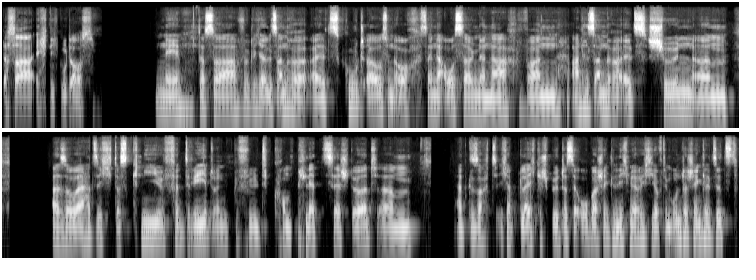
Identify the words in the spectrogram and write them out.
das sah echt nicht gut aus. Nee, das sah wirklich alles andere als gut aus und auch seine Aussagen danach waren alles andere als schön. Ähm, also er hat sich das Knie verdreht und gefühlt komplett zerstört. Ähm, er hat gesagt, ich habe gleich gespürt, dass der Oberschenkel nicht mehr richtig auf dem Unterschenkel sitzt.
